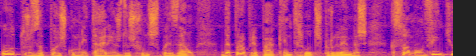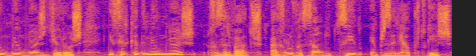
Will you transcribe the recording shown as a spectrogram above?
outros apoios comunitários dos fundos de coesão, da própria PAC, entre outros programas, que somam 21 mil milhões de euros e cerca de mil milhões reservados à renovação do tecido empresarial português.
